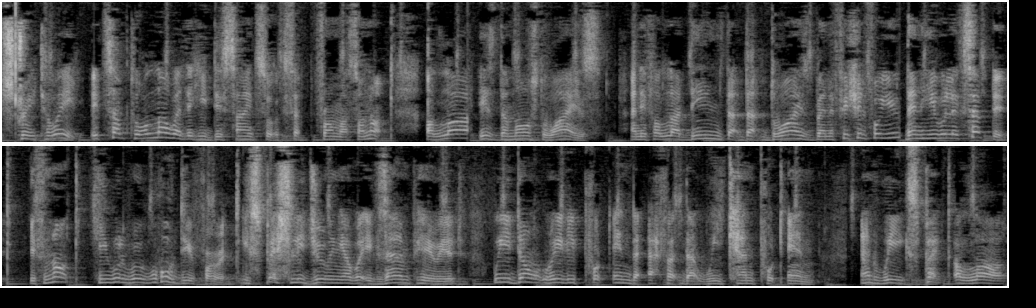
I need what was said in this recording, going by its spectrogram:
straight away. It's up to Allah whether He decides to accept from us or not. Allah is the most wise. And if Allah deems that that dua is beneficial for you, then He will accept it. If not, He will reward you for it. Especially during our exam period, we don't really put in the effort that we can put in. And we expect Allah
